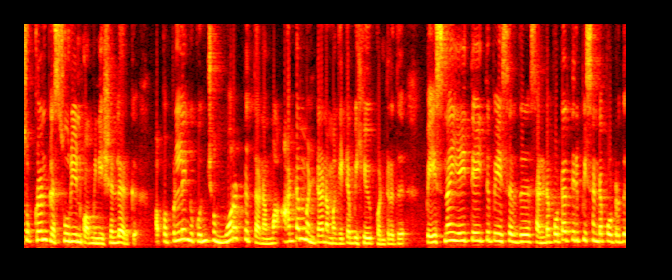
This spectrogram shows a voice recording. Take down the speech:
சுக்ரன் ப்ளஸ் சூரியன் காம்பினேஷனில் இருக்குது அப்போ பிள்ளைங்க கொஞ்சம் முரட்டுத்தனமாக அடமெண்ட்டாக நம்மக்கிட்ட பிஹேவ் பண்ணுறது பேசினா எய்த்து எய்த்து பேசுறது சண்டை போட்டால் திருப்பி சண்டை போடுறது.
